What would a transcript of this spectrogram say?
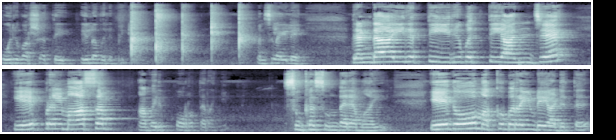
ഒരു വർഷത്തെ ഇളവ് ലഭിക്കും. മനസ്സിലായില്ലേ? രണ്ടായിരത്തി ഇരുപത്തി അഞ്ച് ഏപ്രിൽ മാസം അവർ പുറത്തിറങ്ങി. സുഖസുന്ദരമായി. ഏതോ മക്കുബറയുടെ അടുത്ത്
